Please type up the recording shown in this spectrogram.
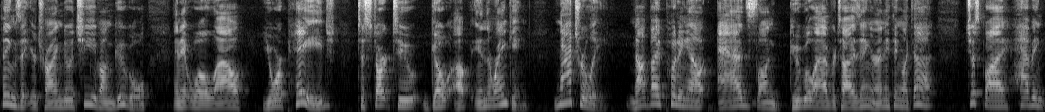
things that you're trying to achieve on Google, and it will allow your page to start to go up in the ranking naturally, not by putting out ads on Google advertising or anything like that, just by having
